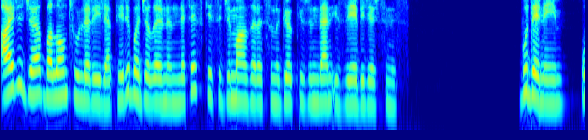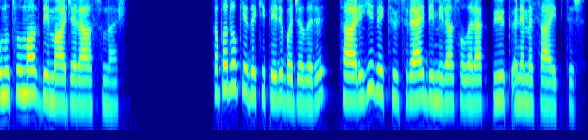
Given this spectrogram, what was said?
Ayrıca balon turlarıyla peri bacalarının nefes kesici manzarasını gökyüzünden izleyebilirsiniz. Bu deneyim, unutulmaz bir macera sunar. Kapadokya'daki peri bacaları, tarihi ve kültürel bir miras olarak büyük öneme sahiptir.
